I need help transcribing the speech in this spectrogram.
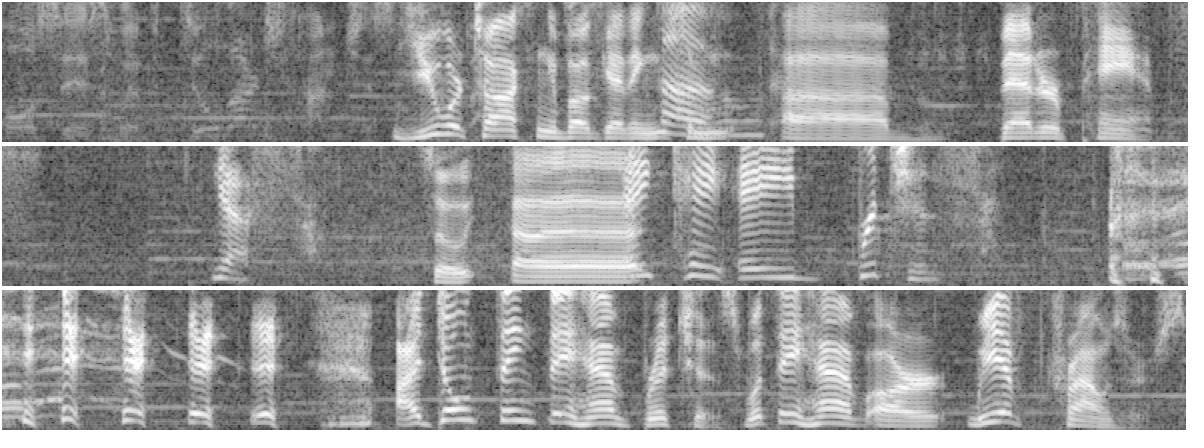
horses with two large hunches. You were talking about getting some uh, better pants. Yes, So uh, aka britches. I don't think they have breeches. What they have are we have trousers.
